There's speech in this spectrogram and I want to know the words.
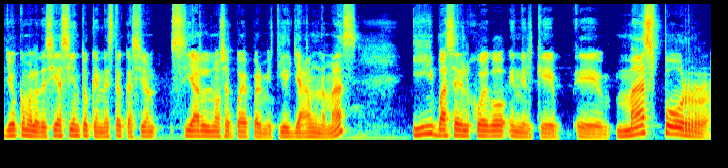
Yo, como lo decía, siento que en esta ocasión Seattle no se puede permitir ya una más y va a ser el juego en el que eh, más por,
